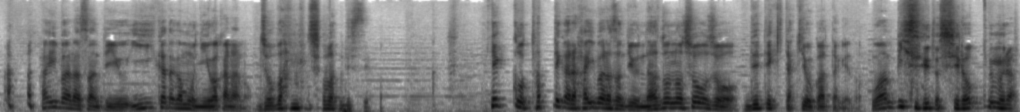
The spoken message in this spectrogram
灰原さんっていう言い方がもうにわかかなの。序盤の序盤ですよ。結構経ってから灰原さんという謎の少女出てきた記憶あったけど。ワンピースで言うとシロップ村。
